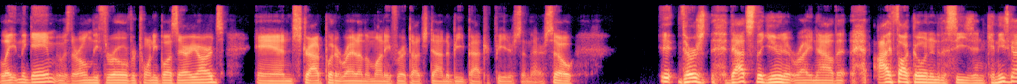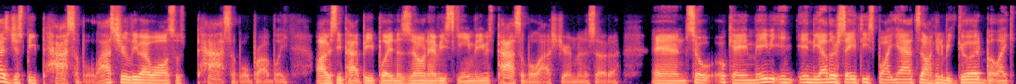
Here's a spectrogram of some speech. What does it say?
late in the game, it was their only throw over 20 plus air yards, and Stroud put it right on the money for a touchdown to beat Patrick Peterson there. So it, there's that's the unit right now that I thought going into the season. Can these guys just be passable? Last year, Levi Wallace was passable, probably. Obviously, Pat Pete played in a zone heavy scheme, but he was passable last year in Minnesota. And so, okay, maybe in, in the other safety spot, yeah, it's not going to be good, but like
